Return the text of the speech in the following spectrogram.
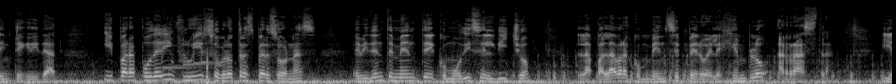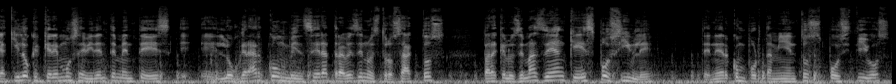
integridad. Y para poder influir sobre otras personas, evidentemente, como dice el dicho, la palabra convence, pero el ejemplo arrastra. Y aquí lo que queremos evidentemente es eh, eh, lograr convencer a través de nuestros actos para que los demás vean que es posible tener comportamientos positivos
